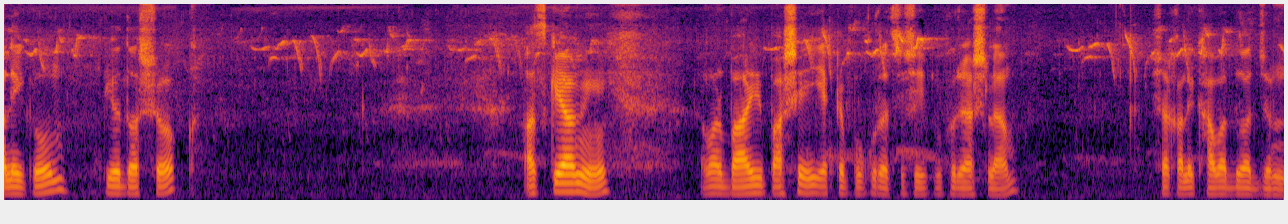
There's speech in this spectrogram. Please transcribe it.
আলাইকুম, প্রিয় দর্শক। আজকে আমি আমার বাড়ির পাশেই একটা পুকুর আছে, সেই পুকুরে আসলাম সকালে খাবার দেওয়ার জন্য।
